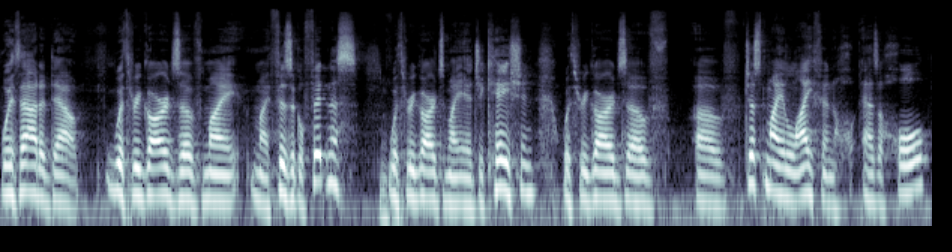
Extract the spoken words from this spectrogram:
without a doubt, with regards of my, my physical fitness, with regards to my education, with regards of of just my life in, as a whole,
